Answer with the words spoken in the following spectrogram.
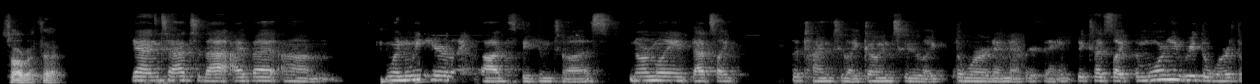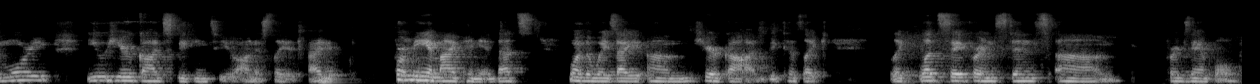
sorry about that. Yeah, and to add to that, I bet um, when we hear like God speaking to us, normally that's like the time to like go into like the word and everything. Because like the more you read the word, the more you, you hear God speaking to you. Honestly, I for me, in my opinion, that's one of the ways I um, hear God. Because like like let's say for instance um for example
